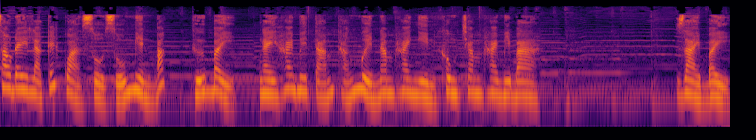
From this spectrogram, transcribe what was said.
Sau đây là kết quả sổ số miền Bắc thứ 7 ngày 28 tháng 10 năm 2023. Giải 7,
